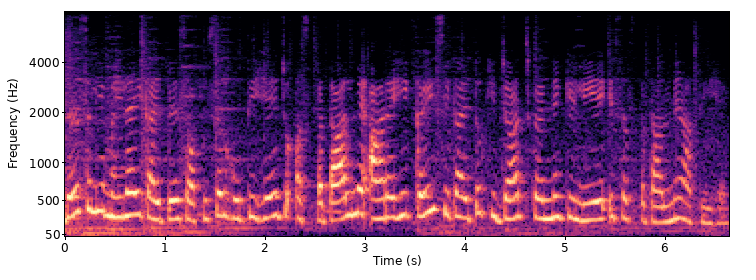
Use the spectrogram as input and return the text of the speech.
दरअसल ये महिला एक आईपीएस ऑफिसर होती है जो अस्पताल में आ रही कई शिकायतों की जाँच करने के लिए इस अस्पताल में आती है।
